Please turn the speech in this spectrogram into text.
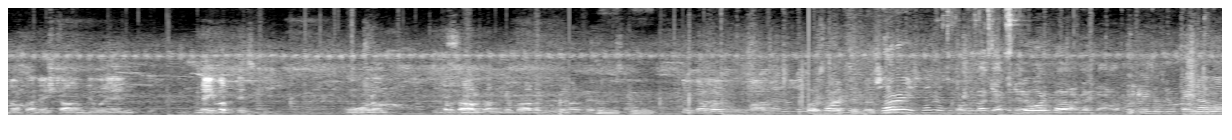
ਲੋਕਾਂ ਦੇ ਸਟਾਮ ਜੋ ਨਹੀਂ ਵਰਤੇ ਸੀ ਉਹ ਹੁਣ ਪੜਤਾਲ ਕਰਕੇ ਪਤਾ ਲੱਗੂਗਾ। ਸਾਰੇ ਸਾਰੇ ਜੋਰ ਕਾ ਜੋ ਕਹਿਣਾ ਵਾ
